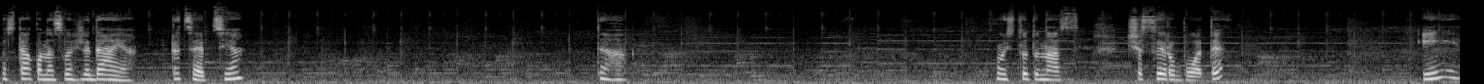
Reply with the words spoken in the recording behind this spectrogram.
Ось так у нас виглядає рецепція. Так. Ось тут у нас часи роботи. І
